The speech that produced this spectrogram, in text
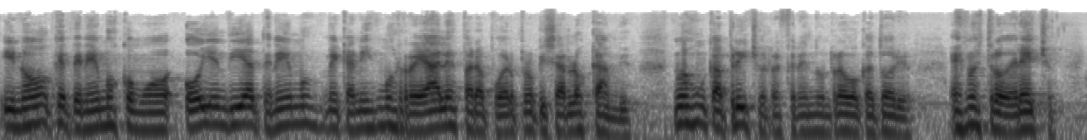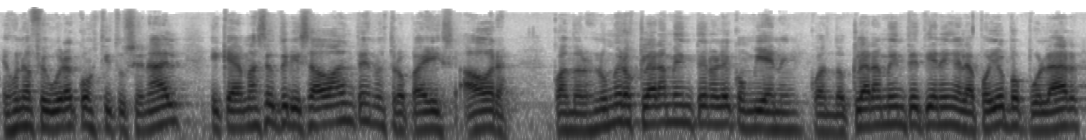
y no que tenemos como hoy en día tenemos mecanismos reales para poder propiciar los cambios. No es un capricho el referéndum revocatorio, es nuestro derecho, es una figura constitucional y que además se ha utilizado antes en nuestro país. Ahora, cuando los números claramente no le convienen, cuando claramente tienen el apoyo popular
